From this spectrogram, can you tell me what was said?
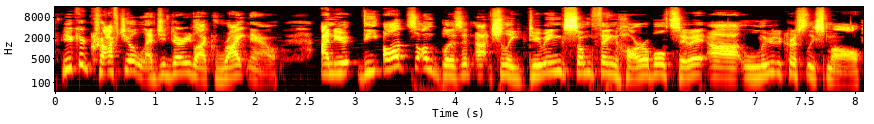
If you could craft your legendary like right now, and you, the odds on Blizzard actually doing something horrible to it are ludicrously small,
